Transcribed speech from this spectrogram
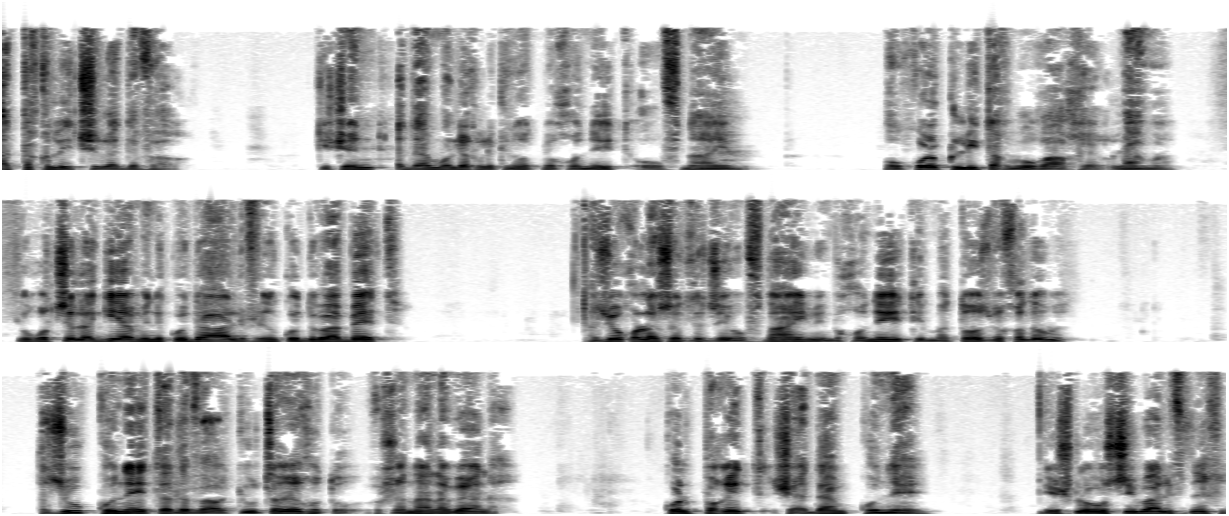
התכלית של הדבר. כשאדם הולך לקנות מכונית או אופניים או כל כלי תחבורה אחר, למה? כי הוא רוצה להגיע מנקודה א' לנקודה ב'. אז הוא יכול לעשות את זה עם אופניים, עם מכונית, עם מטוס וכדומה. אז הוא קונה את הדבר כי הוא צריך אותו, וכן הלאה והלאה. כל פריט שאדם קונה, יש לו סיבה לפני כן.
